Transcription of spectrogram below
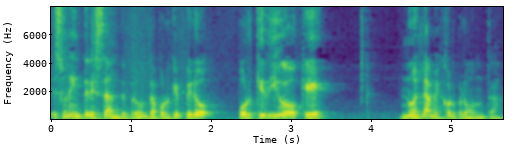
Es una interesante pregunta, ¿por qué? Pero ¿por qué digo que no es la mejor pregunta?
